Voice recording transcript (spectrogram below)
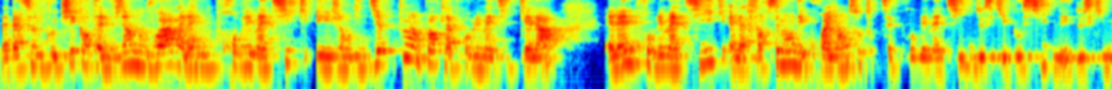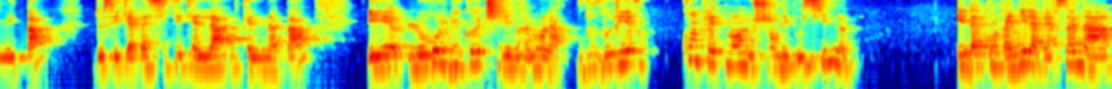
La personne coachée, quand elle vient nous voir, elle a une problématique et j'ai envie de dire, peu importe la problématique qu'elle a, elle a une problématique, elle a forcément des croyances autour de cette problématique, de ce qui est possible et de ce qui n'est pas, de ses capacités qu'elle a ou qu'elle n'a pas. Et le rôle du coach, il est vraiment là, d'ouvrir complètement le champ des possibles et d'accompagner la personne à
